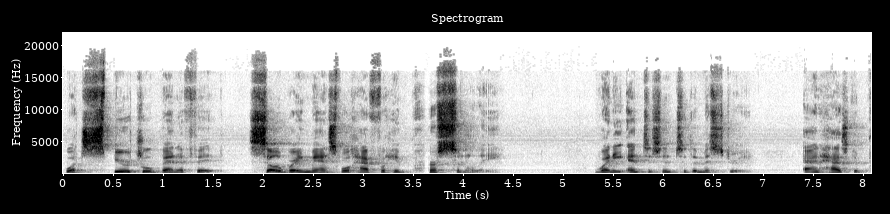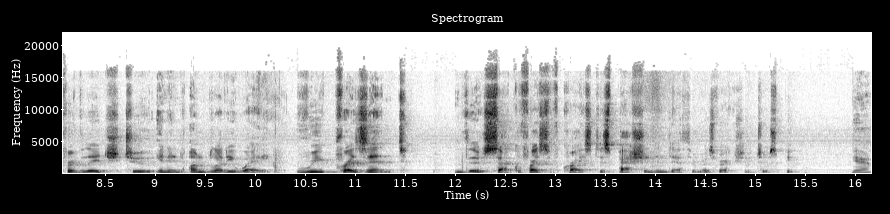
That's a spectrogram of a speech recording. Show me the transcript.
what spiritual benefit celebrating Mass will have for him personally when he enters into the mystery and has the privilege to, in an unbloody way, represent the sacrifice of Christ, his passion and death and resurrection to his people Yeah.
